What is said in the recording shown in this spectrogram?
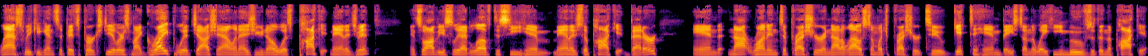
last week against the pittsburgh steelers. My gripe with josh allen as you know was pocket management and so obviously i'd love to see him manage the pocket better and not run into pressure and not allow so much pressure to get to him based on the way he moves within the pocket.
